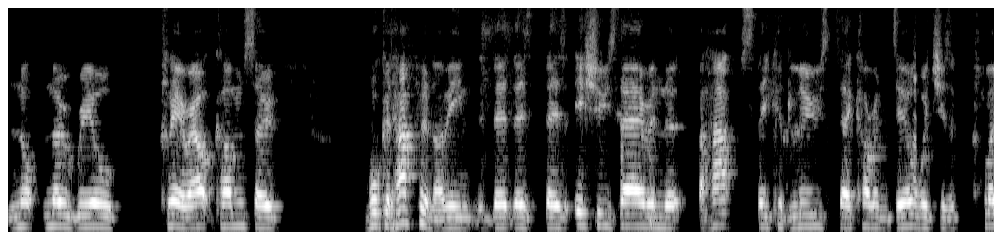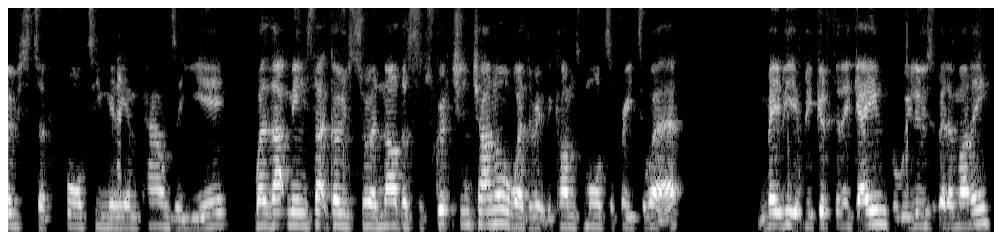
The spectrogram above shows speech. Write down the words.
not no real clear outcome. So, what could happen? I mean, there, there's there's issues there in that perhaps they could lose their current deal, which is close to forty million pounds a year. Whether that means that goes to another subscription channel, whether it becomes more to free to air, maybe it'd be good for the game, but we lose a bit of money.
